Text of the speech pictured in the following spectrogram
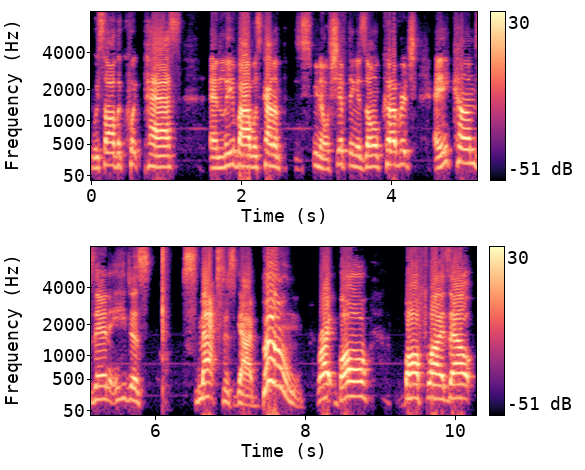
We saw the quick pass, and Levi was kind of you know shifting his own coverage, and he comes in, and he just smacks this guy, boom, right ball Ball flies out.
